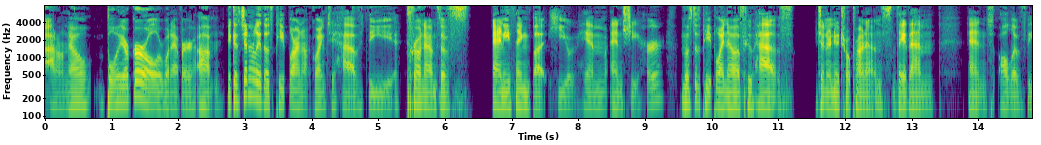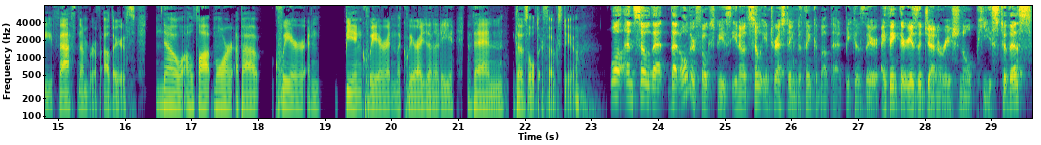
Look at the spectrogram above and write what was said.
I don't know, boy or girl or whatever. Um, because generally those people are not going to have the pronouns of anything but he, him, and she, her. Most of the people I know of who have gender neutral pronouns, they, them, and all of the vast number of others know a lot more about queer and being queer and the queer identity than those older folks do. Well, and so that that older folks piece, you know, it's so interesting to think about that because there, I think there is a generational piece to this,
